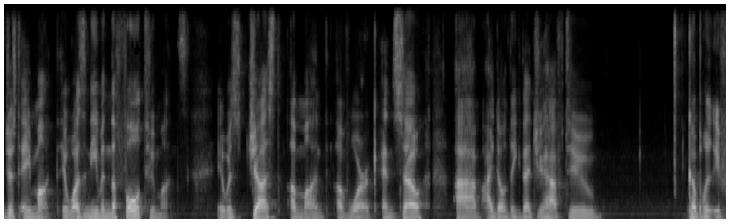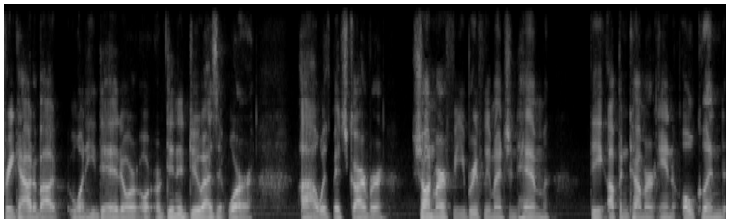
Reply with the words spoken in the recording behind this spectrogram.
just a month. It wasn't even the full two months. It was just a month of work, and so um, I don't think that you have to completely freak out about what he did or or, or didn't do, as it were, uh, with Mitch Garver. Sean Murphy, you briefly mentioned him the up and comer in Oakland.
